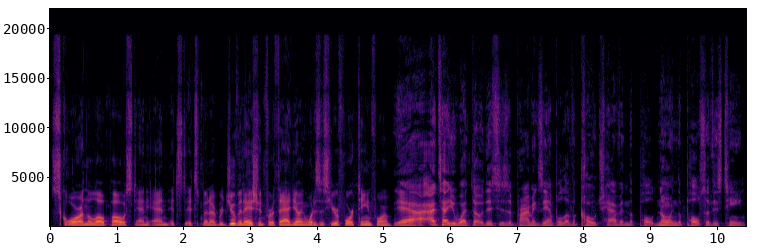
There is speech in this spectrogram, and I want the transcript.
score on the low post, and and it's it's been a rejuvenation for Thad Young. What is this year 14 for him? Yeah, I, I tell you what though, this is a prime example of a coach having the pul- knowing the pulse of his team,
